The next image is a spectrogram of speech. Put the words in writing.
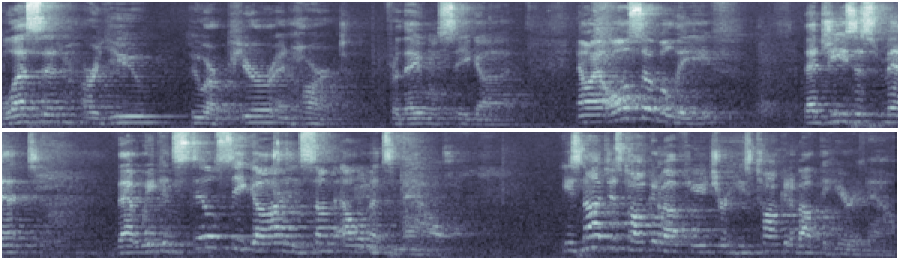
Blessed are you who are pure in heart, for they will see God. Now, I also believe that Jesus meant that we can still see God in some elements now. He's not just talking about future, he's talking about the here and now.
